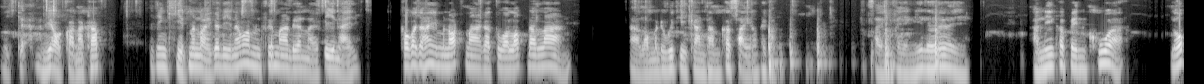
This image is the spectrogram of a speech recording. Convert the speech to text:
นี่แกะอันนี้ออกก่อนนะครับจริงขีดมันหน่อยก็ดีนะว่ามันซื้อมาเดือนไหนปีไหน เขาก็จะให้มันน็อตมากับตัวล็อกด้านล่าง อ่า เรามาดูวิธีการทำก็ใส่ลงไปก่อน ใส่ลงไปอย่างนี้เลย อันนี้ก็เป็นขั้ว ลบ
